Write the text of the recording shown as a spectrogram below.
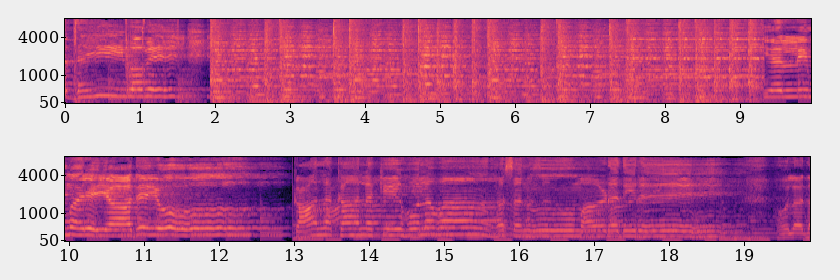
ದೈವವೇ. ಎಲ್ಲಿ ಮರೆಯಾದೆಯೋ. ಕಾಲ ಕಾಲಕ್ಕೆ ಹೊಲವ ಹಸನು ಮಾಡದಿರೆ. ಹೊಲದ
